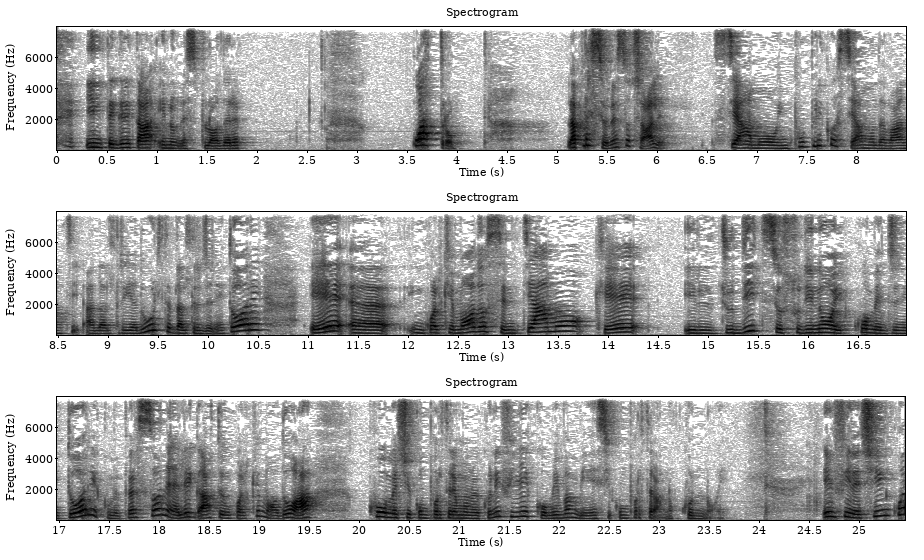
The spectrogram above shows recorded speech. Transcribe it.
integrità e non esplodere. 4 la pressione sociale. Siamo in pubblico, siamo davanti ad altri adulti, ad altri genitori e eh, in qualche modo sentiamo che il giudizio su di noi come genitori e come persone è legato in qualche modo a come ci comporteremo noi con i figli e come i bambini si comporteranno con noi. Infine 5,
